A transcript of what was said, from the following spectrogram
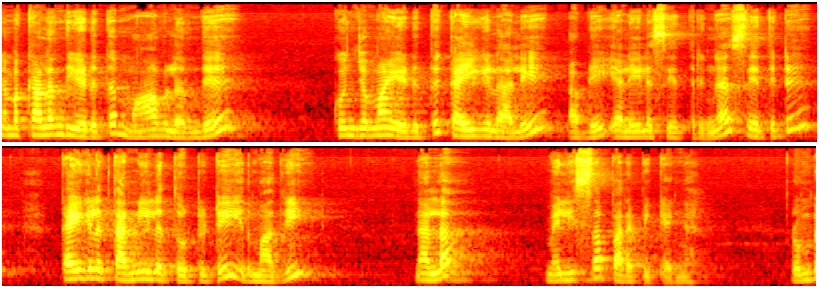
நம்ம கலந்து எடுத்த மாவுலேருந்து கொஞ்சமாக எடுத்து கைகளாலே அப்படியே இலையில் சேர்த்துருங்க. சேர்த்துட்டு கைகளை தண்ணியில் தொட்டுட்டு இது மாதிரி நல்லா மெலிசாக பரப்பிக்கங்க. ரொம்ப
